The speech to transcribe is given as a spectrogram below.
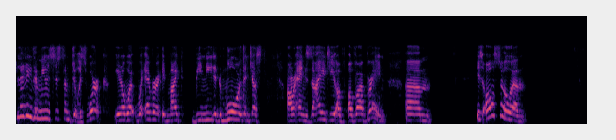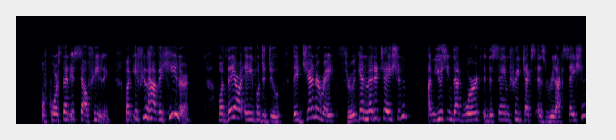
letting the immune system do its work, you know, whatever it might be needed more than just our anxiety of, of our brain um, is also um, of course that is self-healing. But if you have a healer what they are able to do they generate through again meditation i'm using that word in the same pretext as relaxation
